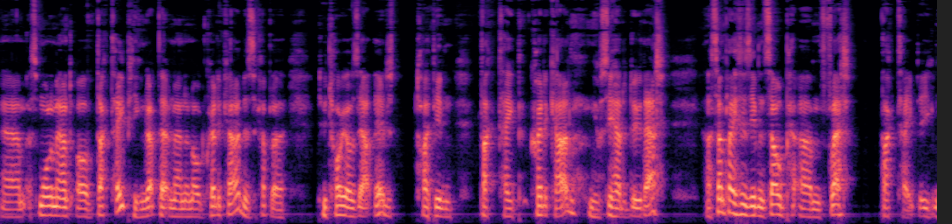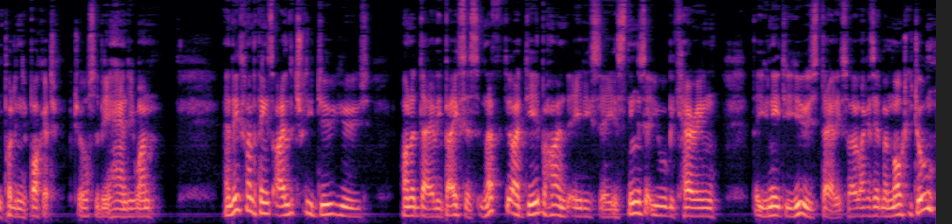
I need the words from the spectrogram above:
um, a small amount of duct tape. You can wrap that around an old credit card. There's a couple of tutorials out there. Just type in duct tape credit card, and you'll see how to do that. Uh, some places even sell um, flat duct tape that you can put in your pocket, which will also be a handy one. And these kind of things I literally do use on a daily basis. And that's the idea behind the EDC is things that you will be carrying that you need to use daily. So like I said, my multi-tool,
